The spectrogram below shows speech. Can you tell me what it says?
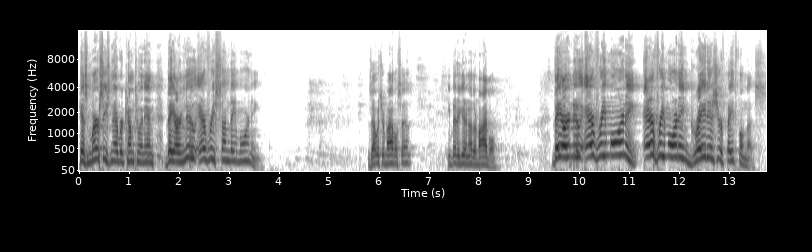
His mercies never come to an end. They are new every Sunday morning. Is that what your Bible says? You better get another Bible. They are new every morning. Every morning, great is your faithfulness.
